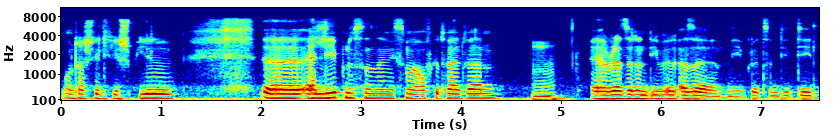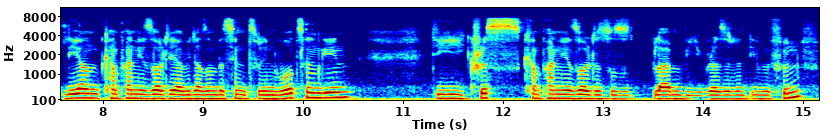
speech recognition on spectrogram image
unterschiedliche Spielerlebnisse, äh, nenne ich es mal, aufgeteilt werden. Mhm. Äh, Resident Evil, also nee, Blödsinn, die, die Leon-Kampagne sollte ja wieder so ein bisschen zu den Wurzeln gehen. Die Chris-Kampagne sollte so bleiben wie Resident Evil 5.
